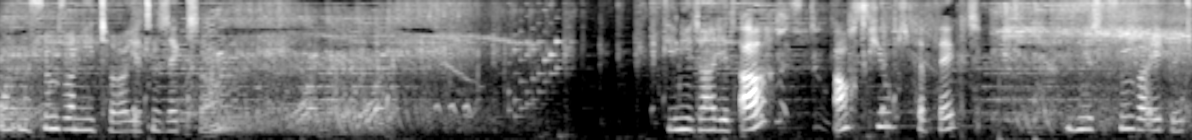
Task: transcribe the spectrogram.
Und eine Fünfer Nita, jetzt eine Sechser. Die Nita hat jetzt 8. 8 Cubes, perfekt. Und hier ist ein 5er 8-Bit.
